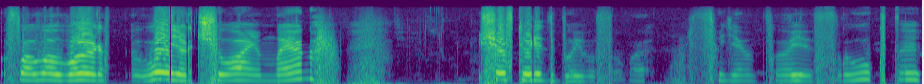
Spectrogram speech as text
Flower Layer Climber. Сейчас передаю его Фрукты фрукты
